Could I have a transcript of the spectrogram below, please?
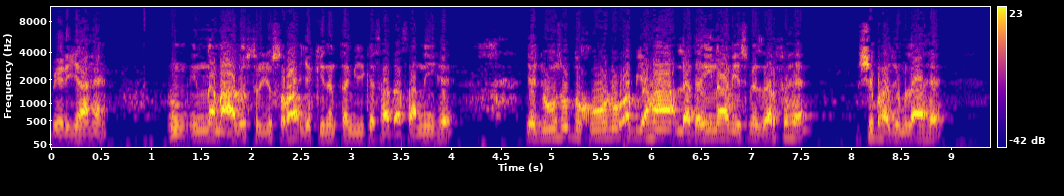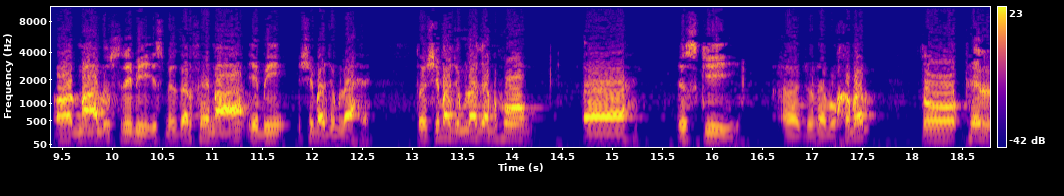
بیڑیاں ہیں۔ ان معلوس یسرا یقیناً تنگی کے ساتھ آسانی ہے۔ یجوز دخول اب یہاں لدینا بھی اس میں ظرف ہے۔ شبہ جملہ ہے۔ اور معلوسری بھی اس میں ظرف ہے مع یہ بھی شبہ جملہ ہے۔ تو شبہ جملہ جب ہو اس کی جو ہے وہ خبر، تو پھر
